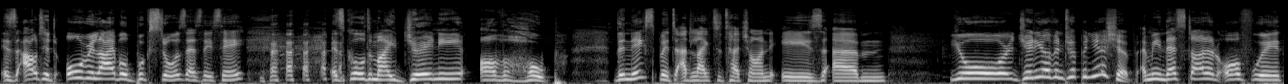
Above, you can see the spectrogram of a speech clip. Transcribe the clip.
is out at all reliable bookstores, as they say. it's called My Journey of Hope. The next bit I'd like to touch on is um, your journey of entrepreneurship. I mean, that started off with,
